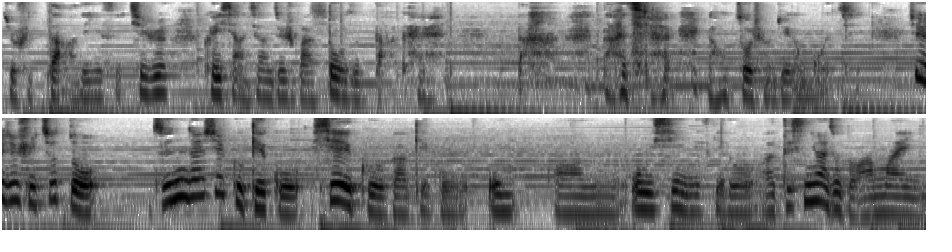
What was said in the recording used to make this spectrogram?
就是打的意思，其实可以想象，就是把豆子打开，打打起来，然后做成这个墨迹。这个就是，叫做っとツナシェク結構シェクが結構おあの美味しいんですけど、私にはちょっと甘いです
